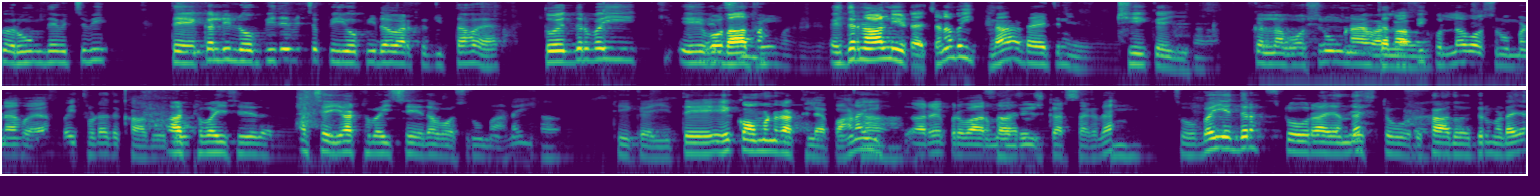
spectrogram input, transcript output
ਰੂਮ ਦੇ ਵਿੱਚ ਵੀ। ਤੇ ਇਕੱਲੀ ਲੋਬੀ ਦੇ ਵਿੱਚ ਪੀਓਪੀ ਦਾ ਵਰਕ ਕੀਤਾ ਹੋਇਆ ਹੈ ਤੋ ਇਧਰ ਬਾਈ ਇਹ ਵਾਸ਼ਰੂਮ ਬਾਥਰੂਮ ਆ। ਰਿਹਾ। ਇਧਰ ਨਾਲ ਨਹੀਂ ਅਟੈਚ ਹੈ ਨਾ ਬਾਈ? ਨਾ ਅਟੈਚ ਨਹੀਂ ਹੋਇਆ ਠੀਕ ਹੈ ਜੀ। ਹਾਂ। ਕੱਲਾ ਵਾਸ਼ਰੂਮ ਬਣਾਇਆ ਹੋਇਆ ਕੱਲਾ ਕਾਫੀ ਖੁੱਲਾ ਵਾਸ਼ਰੂਮ ਬਣਾਇਆ ਹੋਇਆ। ਬਾਈ ਥੋੜਾ ਦਿਖਾ ਦਿਓ 8 ਬਾਈ 6 ਦਾ ਅੱਛਾ ਜੀ 8 ਬਾਈ 6 ਦਾ ਵਾਸ਼ਰੂਮ ਆ ਨਾ ਜੀ? ਹਾਂ। ਠੀਕ ਹੈ ਜੀ। ਤੇ ਇਹ ਕਾਮਨ ਰੱਖ ਲਿਆ ਆਪਾਂ ਹਨਾ ਜੀ? ਹਾਂ, ਸਾਰੇ ਪਰਿਵਾਰ ਮਤਲਬ ਸਾਰੇ। ਯੂਜ਼ ਕਰ ਸਕਦਾ ਹੈ। ਸੋ ਬਾਈ ਇੱਧਰ ਸਟੋਰ ਆ ਜਾਂਦਾ। ਆ। ਦਿਖਾ ਦਿਓ ਇੱਧਰ ਮੜਾ ਜਾ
